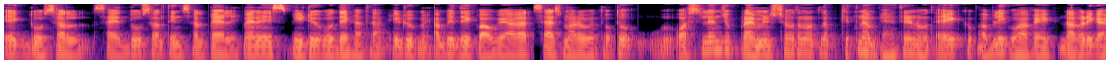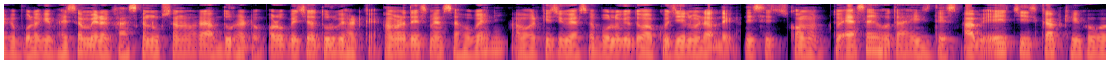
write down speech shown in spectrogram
एक दो साल, शायद दो साल, तीन साल पहले मैंने इस वीडियो को देखा था यूट्यूब में। अभी देख पाओगे अगर सर्च मारोगे तो। तो ऑस्ट्रेलियन जो प्राइम मिनिस्टर होता मतलब कितना बेहतरीन होता है। एक पब्लिक वहाँ एक नागरिक आके बोला कि, भाई साहब, मेरा घास का नुकसान हो रहा है, आप दूर हटो। और वो बेचारा दूर भी हट गए हमारे देश में ऐसा होगा ही नहीं। अब अगर किसी को ऐसा बोलोगे तो आपको जेल में डाल देगा। दिस इज़ कॉमन तो ऐसा ही होता है इस देश अब ये चीज़ कब ठीक होगा,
